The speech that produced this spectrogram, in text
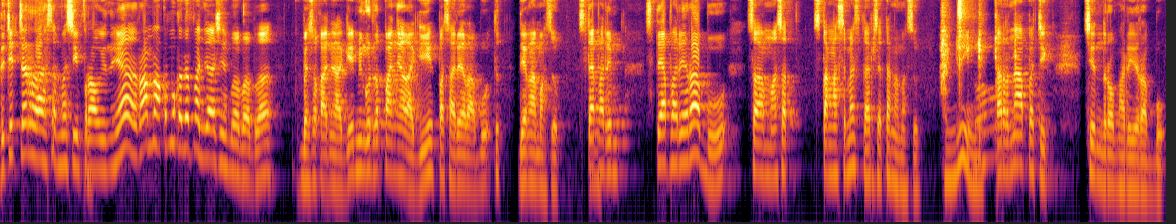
Dicecer lah sama si Frau ini ya Rama kamu ke depan jelasin bla bla bla besokannya lagi minggu depannya lagi pas hari Rabu tuh dia nggak masuk. Setiap hari setiap hari Rabu selama set- setengah semester saya nggak masuk. Anjing. karena apa cik? Sindrom hari Rabu.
